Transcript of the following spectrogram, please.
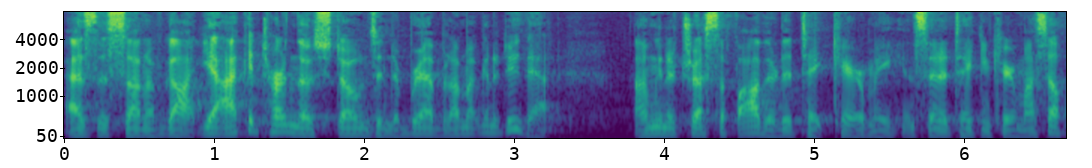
as the Son of God. Yeah, I could turn those stones into bread, but I'm not going to do that. I'm going to trust the Father to take care of me instead of taking care of myself.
